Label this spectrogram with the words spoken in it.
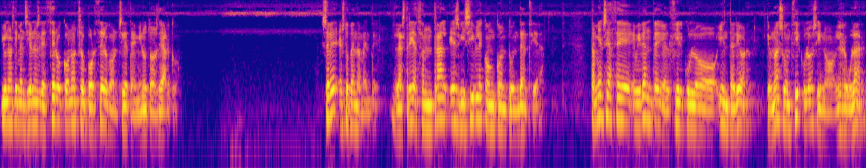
y unas dimensiones de 0,8 por 0,7 minutos de arco. Se ve estupendamente. La estrella central es visible con contundencia. También se hace evidente el círculo interior, que no es un círculo sino irregular,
